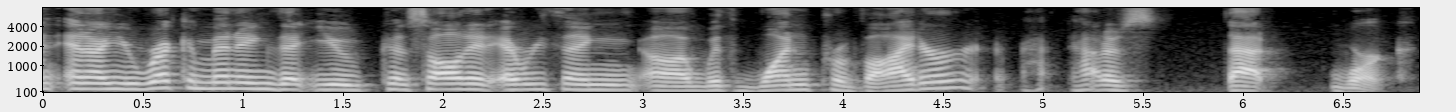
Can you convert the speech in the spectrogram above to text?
And, and are you recommending that you consolidate everything uh, with one provider? How does that work?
